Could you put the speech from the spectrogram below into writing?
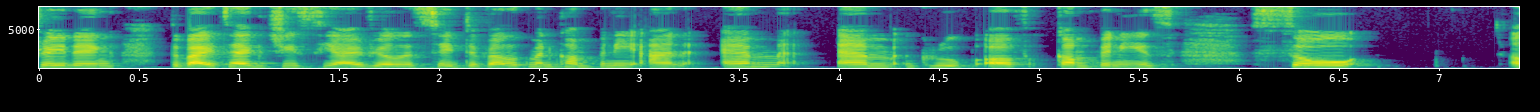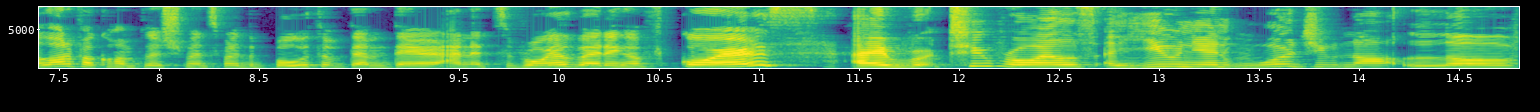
Trading, Dubai Tech, GCI Real Estate Development Company, and MM Group of companies. So a lot of accomplishments for the both of them there, and it's royal wedding, of course. Uh, two royals, a union. Would you not love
